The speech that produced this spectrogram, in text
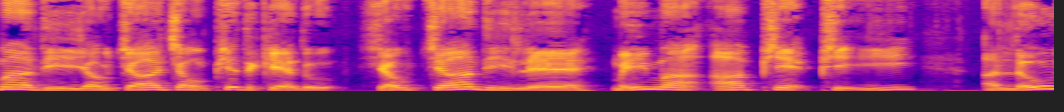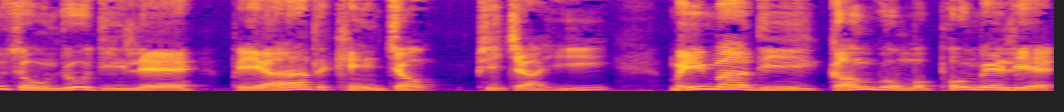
မသည်ယောက်ျားကြောင့်ဖြစ်တဲ့ကဲ့သို့ယောက်ျားသည်လည်းမိမအားဖြင့်ဖြစ်၏အလုံးစုံတို့သည်လည်းဘုရားသခင်ကြောင့်ဖြစ်ကြ၏မိမသည်ခေါင်းကိုမဖုံးမဲလျက်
